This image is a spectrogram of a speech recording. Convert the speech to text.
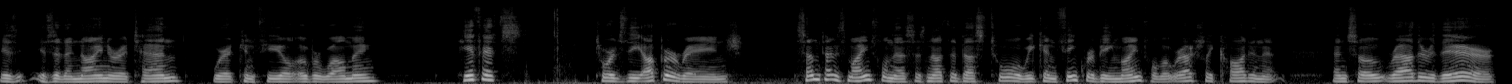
Is, is it a 9 or a 10 where it can feel overwhelming? If it's towards the upper range, sometimes mindfulness is not the best tool. We can think we're being mindful, but we're actually caught in it. And so rather there,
